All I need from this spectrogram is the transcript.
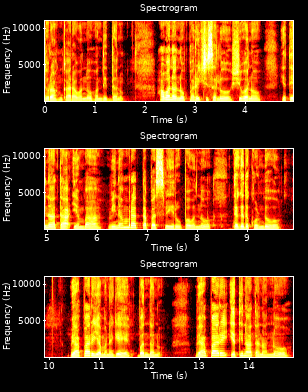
ದುರಹಂಕಾರವನ್ನು ಹೊಂದಿದ್ದನು. ಅವನನ್ನು ಪರೀಕ್ಷಿಸಲು ಶಿವನು ಯತಿನಾಥ ಎಂಬ ವಿನಮ್ರ ತಪಸ್ವಿ ರೂಪವನ್ನು ತೆಗೆದುಕೊಂಡು ವ್ಯಾಪಾರಿಯ ಮನೆಗೆ ಬಂದನು. ವ್ಯಾಪಾರಿ ಯತಿನಾಥನನ್ನು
